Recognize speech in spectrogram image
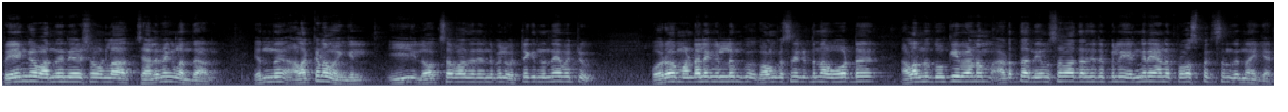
പ്രിയങ്ക വന്നതിന് ശേഷമുള്ള ചലനങ്ങൾ എന്താണ്? എന്ന് അളക്കണമെങ്കിൽ ഈ ലോക്സഭാ തെരഞ്ഞെടുപ്പിൽ ഒറ്റയ്ക്ക് നിന്നേ പറ്റൂ. ഓരോ മണ്ഡലങ്ങളിലും കോൺഗ്രസിന് കിട്ടുന്ന വോട്ട് അളന്ന് തൂക്കി വേണം അടുത്ത നിയമസഭാ തെരഞ്ഞെടുപ്പിൽ എങ്ങനെയാണ് പ്രോസ്പെക്ട്സ് നിർണയിക്കാൻ.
